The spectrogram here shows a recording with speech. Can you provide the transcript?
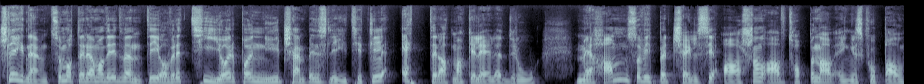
Slik nevnt så måtte Real Madrid vente i over et tiår på en ny Champions League-tittel etter at Makelele dro. Med ham så vippet Chelsea Arsenal av toppen av engelsk fotball.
